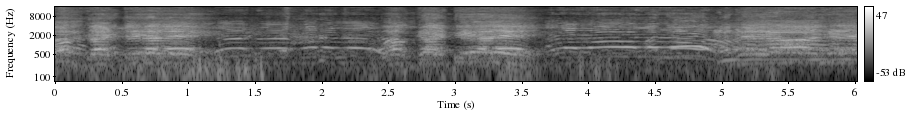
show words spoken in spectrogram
ಒಗ್ಗಟ್ಟಿರಲಿ. ಒಗ್ಗಟ್ಟಿರಲಿ. ಅನ್ಯಾಯ ಅನ್ಯಾಯ.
